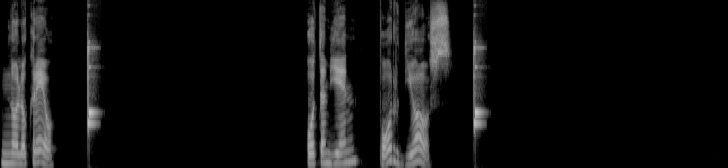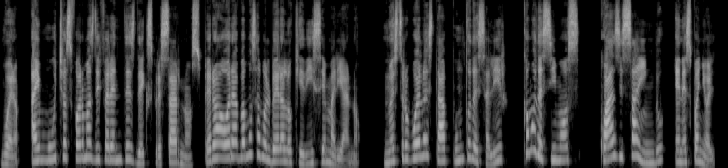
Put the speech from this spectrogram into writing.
no lo creo. O también, por Dios. Bueno, hay muchas formas diferentes de expresarnos, pero ahora vamos a volver a lo que dice Mariano. Nuestro vuelo está a punto de salir. ¿Cómo decimos quase saindo en español?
